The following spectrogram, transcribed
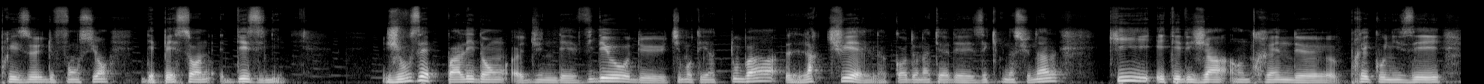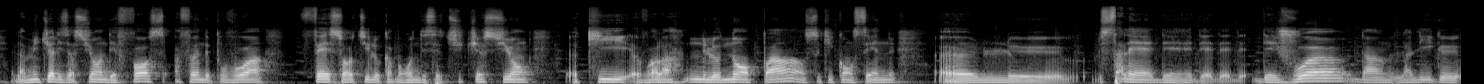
prise de fonction des personnes désignées. Je vous ai parlé euh, d'une des vidéos de Timothée Touba, l'actuel coordonnateur des équipes nationales, qui était déjà en train de préconiser la mutualisation des forces afin de pouvoir faire sortir le Cameroun de cette situation euh, qui voilà, ne le nomme pas en ce qui concerne euh, le salaire des, joueurs dans la ligue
